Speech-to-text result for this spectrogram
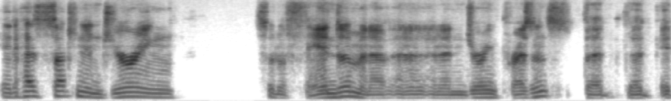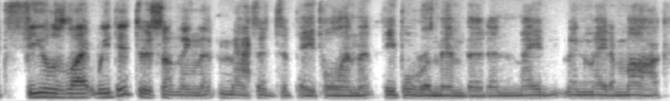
it has such an enduring sort of fandom and, a, and an enduring presence that that it feels like we did do something that mattered to people and that people remembered and made and made a mark.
